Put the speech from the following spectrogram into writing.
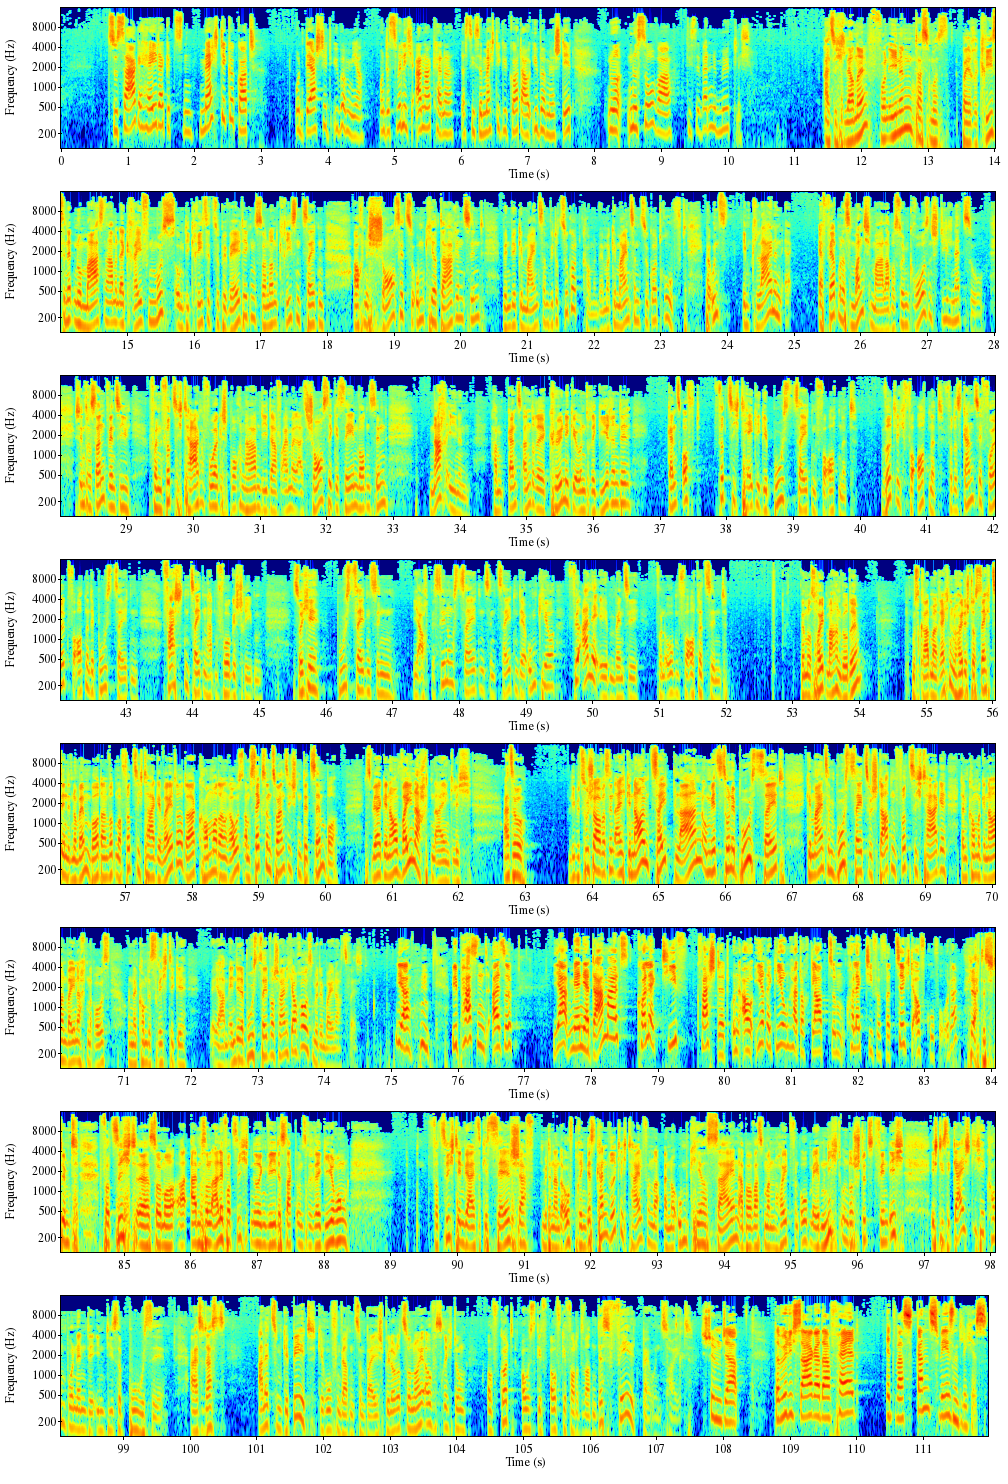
zu sagen, hey, da gibt es einen mächtigen Gott und der steht über mir. Und das will ich anerkennen, dass dieser mächtige Gott auch über mir steht. Nur, nur so war diese Wende möglich. Also ich lerne von Ihnen, dass man bei ihrer Krise nicht nur Maßnahmen ergreifen muss, um die Krise zu bewältigen, sondern Krisenzeiten auch eine Chance zur Umkehr darin sind, wenn wir gemeinsam wieder zu Gott kommen, wenn man gemeinsam zu Gott ruft. Bei uns im Kleinen erfährt man das manchmal, aber so im großen Stil nicht so. Ist interessant, wenn Sie von 40 Tagen vorher gesprochen haben, die da auf einmal als Chance gesehen worden sind. Nach ihnen haben ganz andere Könige und Regierende ganz oft 40-tägige Bußzeiten verordnet wirklich verordnet, für das ganze Volk verordnete Bußzeiten. Fastenzeiten hatten vorgeschrieben. Solche Bußzeiten sind ja auch Besinnungszeiten, sind Zeiten der Umkehr für alle eben, wenn sie von oben verordnet sind. Wenn man es heute machen würde, ich muss gerade mal rechnen, heute ist der 16. November, dann wird man 40 Tage weiter, da kommen wir dann raus am 26. Dezember. Das wäre genau Weihnachten eigentlich. Also liebe Zuschauer, wir sind eigentlich genau im Zeitplan, um jetzt so eine Boostzeit, gemeinsame Boostzeit zu starten, 40 Tage, dann kommen wir genau an Weihnachten raus und dann kommt das Richtige, ja, am Ende der Boostzeit wahrscheinlich auch raus mit dem Weihnachtsfest. Ja, hm, wie passend. Also, ja, wir haben ja damals kollektiv gefastet und auch ihre Regierung hat doch, glaubt, zum kollektiven Verzicht aufgerufen, oder? Ja, das stimmt. Verzicht äh, soll man, äh, sollen alle verzichten irgendwie, das sagt unsere Regierung. Verzicht, den wir als Gesellschaft miteinander aufbringen, das kann wirklich Teil von einer, Umkehr sein, aber was man heute von oben eben nicht unterstützt, finde ich, ist diese geistliche Komponente in dieser Buße. Also, dass alle zum Gebet gerufen werden zum Beispiel oder zur Neuausrichtung auf Gott aufgefordert werden. Das fehlt bei uns heute. Stimmt, ja. Da würde ich sagen, da fehlt etwas ganz Wesentliches.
